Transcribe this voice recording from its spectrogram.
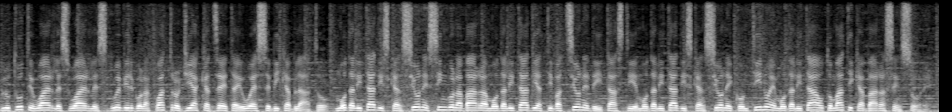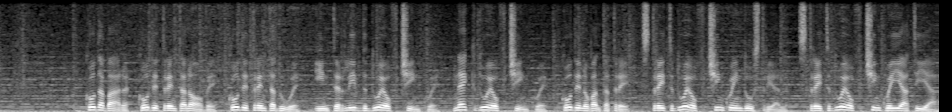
Bluetooth e wireless wireless 2,4 GHz e USB cablato, modalità di scansione singola barra modalità di attivazione dei tasti e modalità di scansione continua e modalità automatica barra sensore. Coda bar, code 39, code 32, interleaved 2 of 5, neck 2 of 5, code 93, straight 2 of 5 industrial, straight 2 of 5 IATA,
